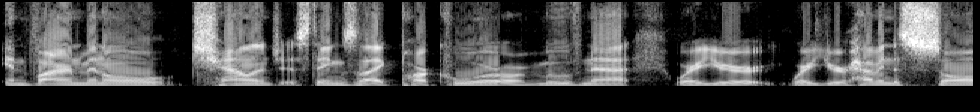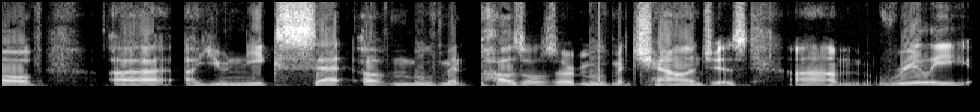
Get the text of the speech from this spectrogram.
environmental challenges things like parkour or MovNat where you're where you're having to solve uh, a unique set of movement puzzles or movement challenges um, really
